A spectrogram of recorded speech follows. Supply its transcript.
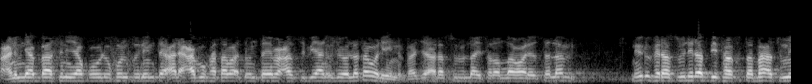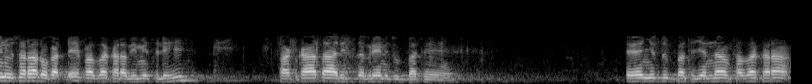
عن ابن عباس يقول كنت ننت ألعب خطبت ننت مع الصبيان أجولة ولين. فجاء رسول الله صلى الله عليه وسلم ندو في رسول ربي فاختبأت منه سرار فذكر بمثله. فكاتا حديث دبرين دبته. أين دبته جنان فذكر.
